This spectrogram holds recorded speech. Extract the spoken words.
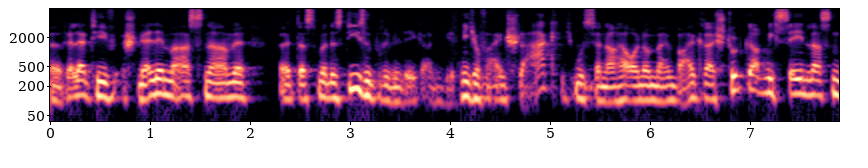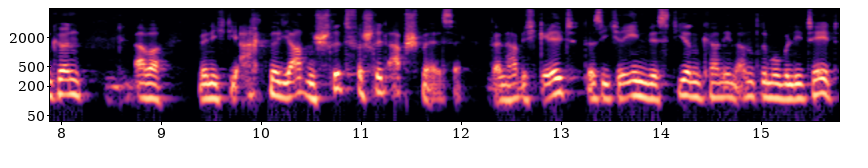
relativ schnelle Maßnahme, äh, dass man das Dieselprivileg angeht. Nicht auf einen Schlag. Ich muss ja nachher auch noch in meinem Wahlkreis Stuttgart mich sehen lassen können. Aber wenn ich die acht Milliarden Schritt für Schritt abschmelze, dann habe ich Geld, das ich reinvestieren kann in andere Mobilität.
